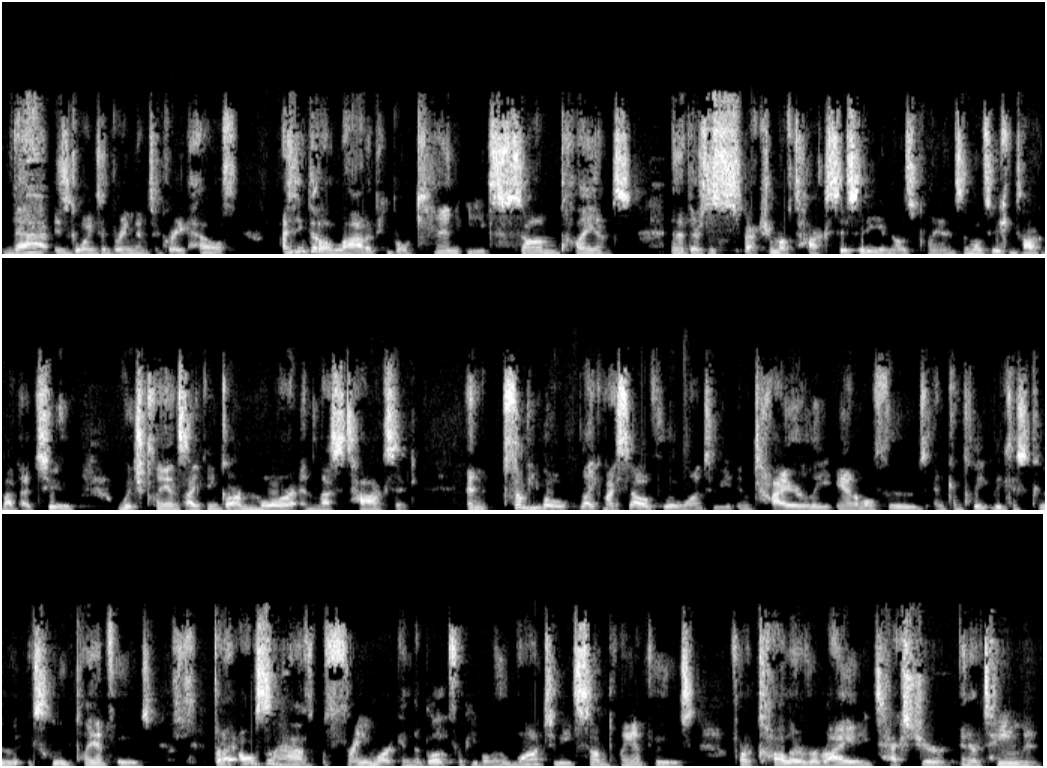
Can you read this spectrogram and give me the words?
that is going to bring them to great health. I think that a lot of people can eat some plants and that there's a spectrum of toxicity in those plants. And we can talk about that too, which plants I think are more and less toxic. And some people, like myself, will want to eat entirely animal foods and completely exclude, plant foods. But I also have a framework in the book for people who want to eat some plant foods for color, variety, texture, entertainment.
